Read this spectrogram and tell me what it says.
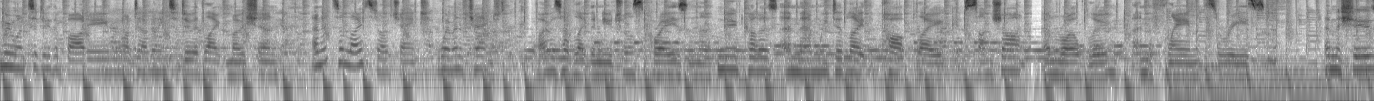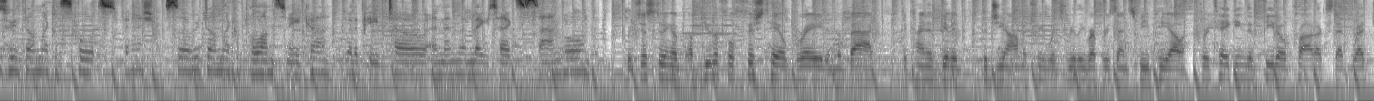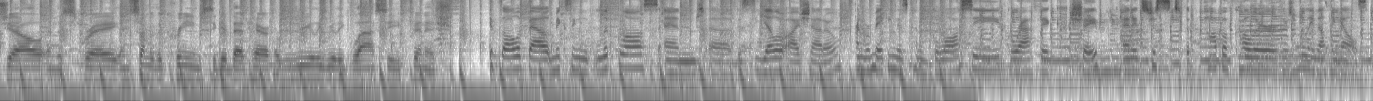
We want to do the body, we want to have everything to do with like motion, and it's a lifestyle change. Women have changed. I always have like the neutrals, the greys, and the nude colors, and then we did like the pop, like sunshot and royal blue, and the flame, the cerise. And the shoes, we've done like a sports finish. So we've done like a pull on sneaker with a peep toe, and then the latex sandal. We're just doing a, a beautiful fishtail braid in the back to kind of give it the geometry which really represents VPL. We're taking the Fido products, that wet gel and the spray and some of the creams to give that hair a really, really glassy finish. It's all about mixing lip gloss and uh, this yellow eyeshadow, and we're making this kind of glossy, graphic shape, and it's just a pop of color. There's really nothing else.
